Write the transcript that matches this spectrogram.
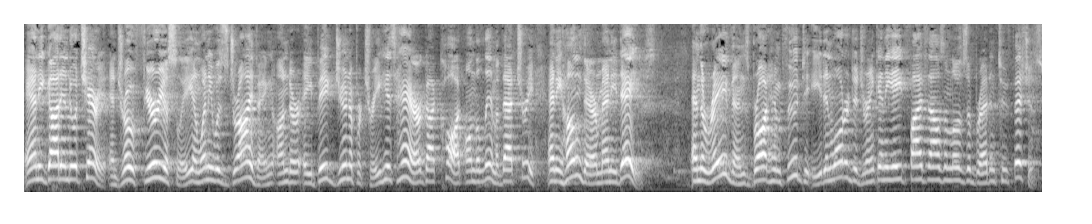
And he got into a chariot and drove furiously. And when he was driving under a big juniper tree, his hair got caught on the limb of that tree. And he hung there many days. And the ravens brought him food to eat and water to drink, and he ate 5,000 loaves of bread and two fishes.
